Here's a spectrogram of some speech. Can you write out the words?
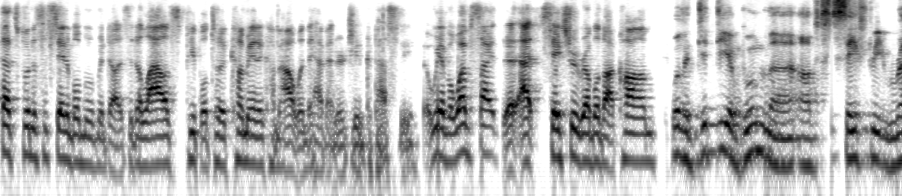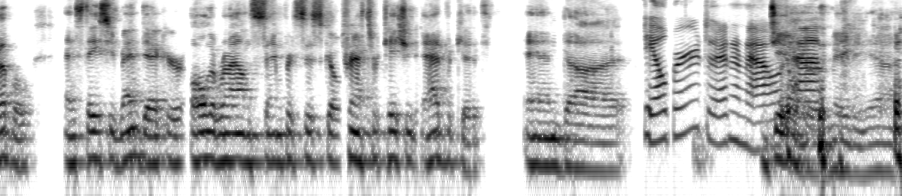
That's what a sustainable movement does. It allows people to come in and come out when they have energy and capacity. We have a website at safestreetrebel.com. Well, the Aditya Bhumbla of Safe Street Rebel and Stacey Randecker, all around San Francisco transportation advocate and uh, jailbird. I don't know. jailbird, Um, maybe. Yeah.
